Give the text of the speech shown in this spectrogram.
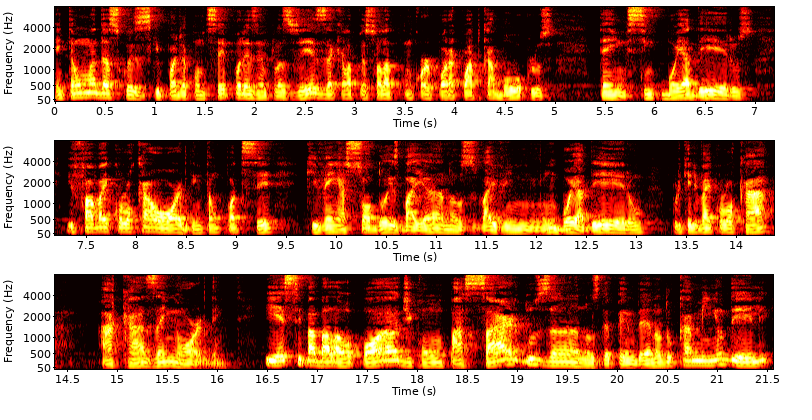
Então, uma das coisas que pode acontecer, por exemplo, às vezes aquela pessoa ela incorpora quatro caboclos, tem cinco boiadeiros, e Fá vai colocar ordem. Então, pode ser que venha só dois baianos, vai vir um boiadeiro, porque ele vai colocar a casa em ordem. E esse babalaô pode, com o passar dos anos, dependendo do caminho dele,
